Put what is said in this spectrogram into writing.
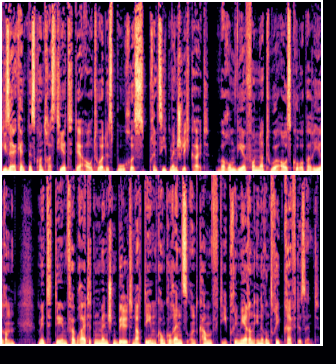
Diese Erkenntnis kontrastiert der Autor des Buches Prinzip Menschlichkeit, warum wir von Natur aus kooperieren, mit dem verbreiteten Menschenbild, nach dem Konkurrenz und Kampf die primären inneren Triebkräfte sind.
